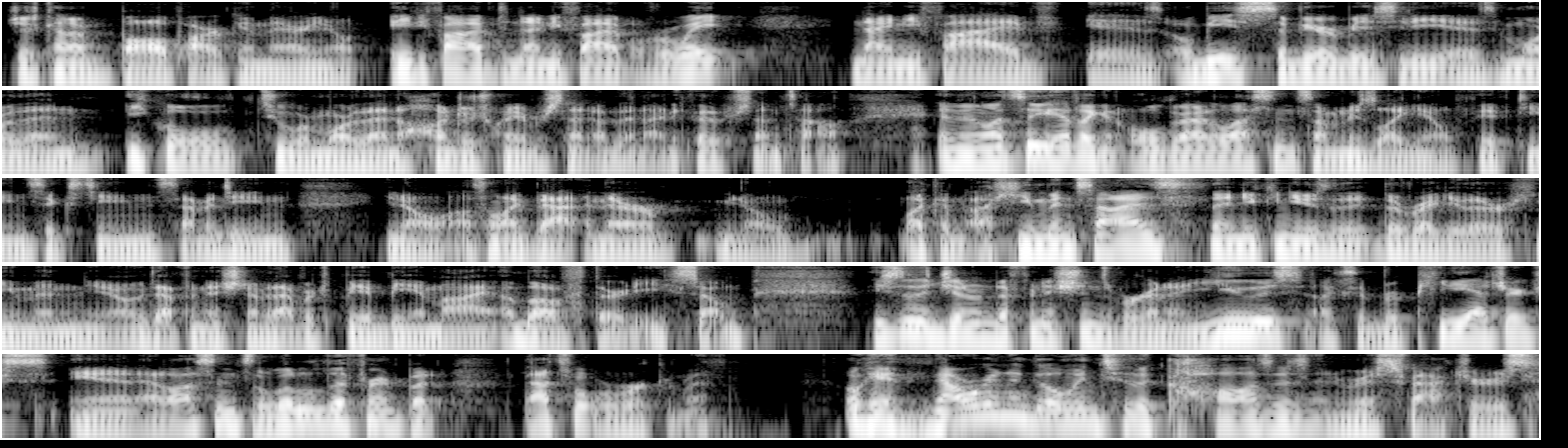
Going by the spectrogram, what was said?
just kind of ballpark in there, you know, 85 to 95 overweight. 95 is obese. Severe obesity is more than equal to or more than 120% of the 95th percentile. And then let's say you have like an older adolescent, someone who's like, you know, 15, 16, 17, you know, something like that. And they're, you know, like a, human size, then you can use the, the, regular human, you know, definition of that, which would be a BMI above 30. So these are the general definitions we're going to use. Like I said, for pediatrics and adolescents, a little different, but that's what we're working with. Okay, now we're going to go into the causes and risk factors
